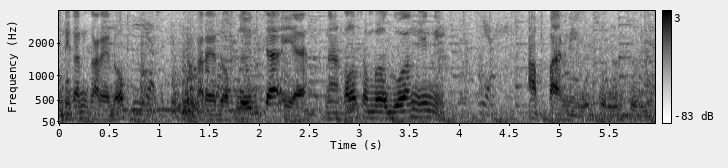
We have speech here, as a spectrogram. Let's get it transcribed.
Ini kan karedok, Iya betul. karedok lenca ya. Nah kalau sambal goang ini, Iya. apa nih unsur-unsurnya?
